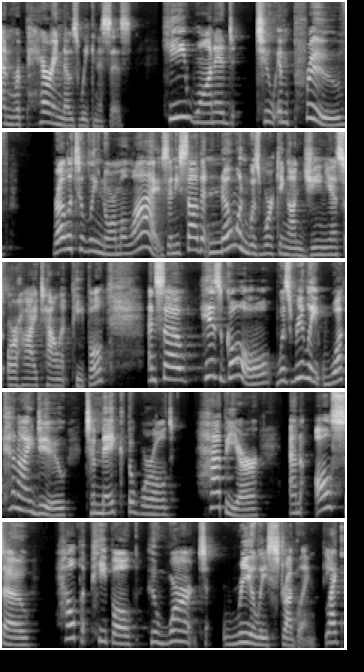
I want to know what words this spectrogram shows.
and repairing those weaknesses. He wanted to improve relatively normal lives. And he saw that no one was working on genius or high talent people. And so his goal was really what can I do to make the world happier and also help people who weren't really struggling? Like,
